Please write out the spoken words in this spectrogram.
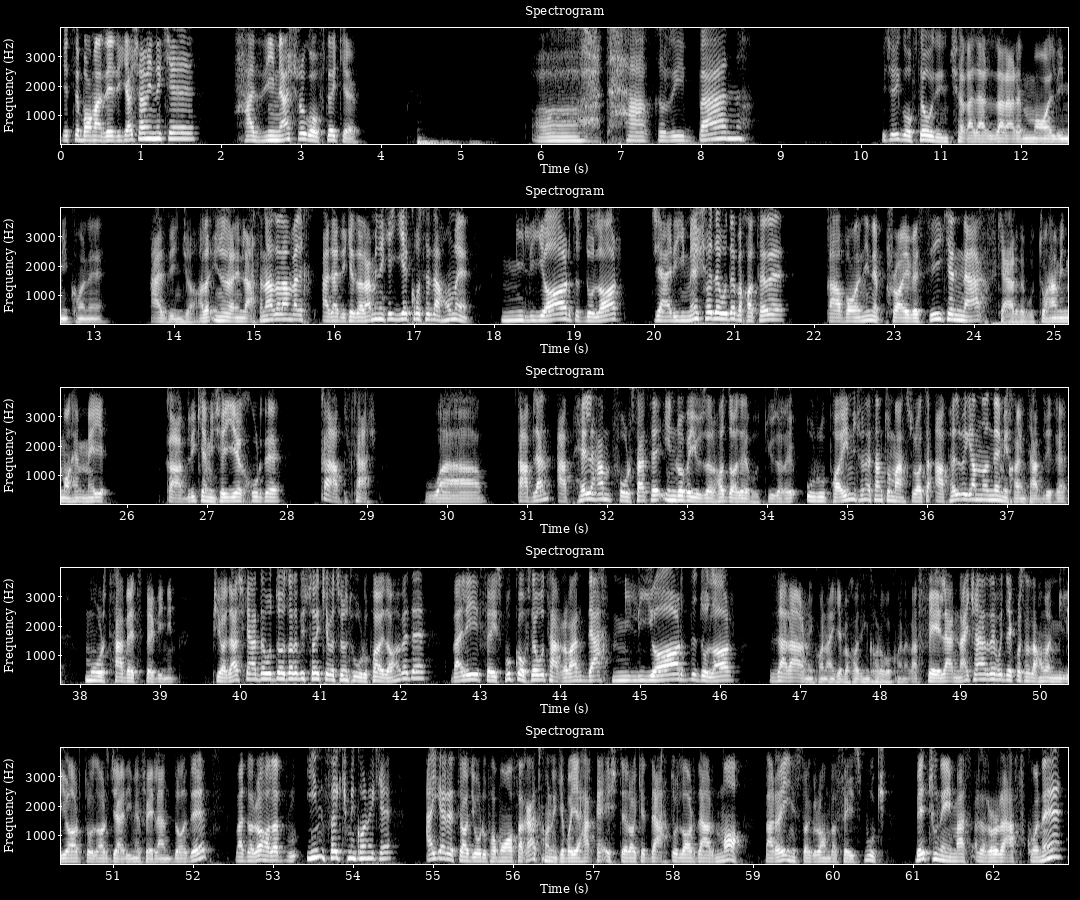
یه با مزه دیگه هم اینه که هزینهش رو گفته که تقریبا یه جایی گفته بودین چقدر ضرر مالی می‌کنه از اینجا. حالا اینو در این لحظه ندارم ولی عددی که دارم اینه که یک و دهم میلیارد دلار جریمه شده بوده به خاطر قوانین پرایوسی که نقض کرده بود. تو همین ماه قبلی که میشه یه خورده قبلتر. و قبلا اپل هم فرصت این رو به یوزرها داده بود. یوزرهای اروپایی می‌تونستن تو محصولات اپل بگم نه نمی‌خوایم تبلیغ مرتبط ببینیم. پیادش کرده بود 2022 که بتونه تو اروپا ادامه بده ولی فیسبوک گفته بود تقریبا 10 میلیارد دلار ضرر می‌کنه اگه بخواد این کارو بکنه و فعلا نکرده بود یک همه میلیارد دلار جریمه فعلا داده و داره حالا رو این فکر می‌کنه که اگر اتحادیه اروپا موافقت کنه که با یه حق اشتراک 10 دلار در ماه برای اینستاگرام و فیسبوک بتونه این مسئله رو رفع کنه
